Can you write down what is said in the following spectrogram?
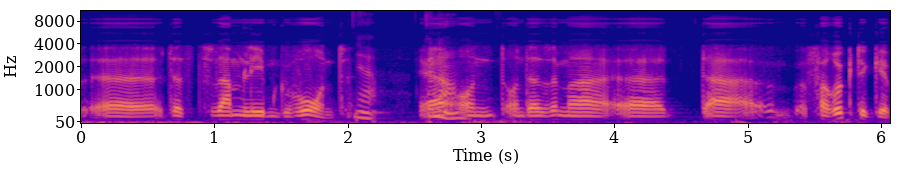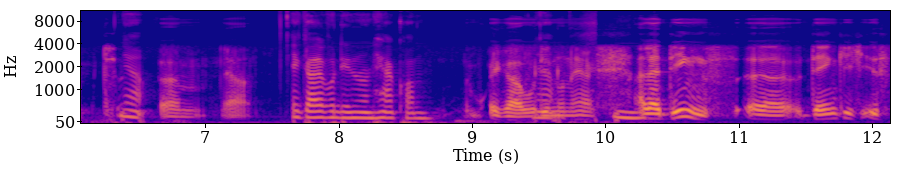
äh, das Zusammenleben gewohnt. Ja. ja genau. und, und dass es immer äh, da Verrückte gibt. Ja. Ähm, ja. Egal, wo die nun herkommen. Egal wo ja. die nun her. Mhm. Allerdings äh, denke ich, ist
